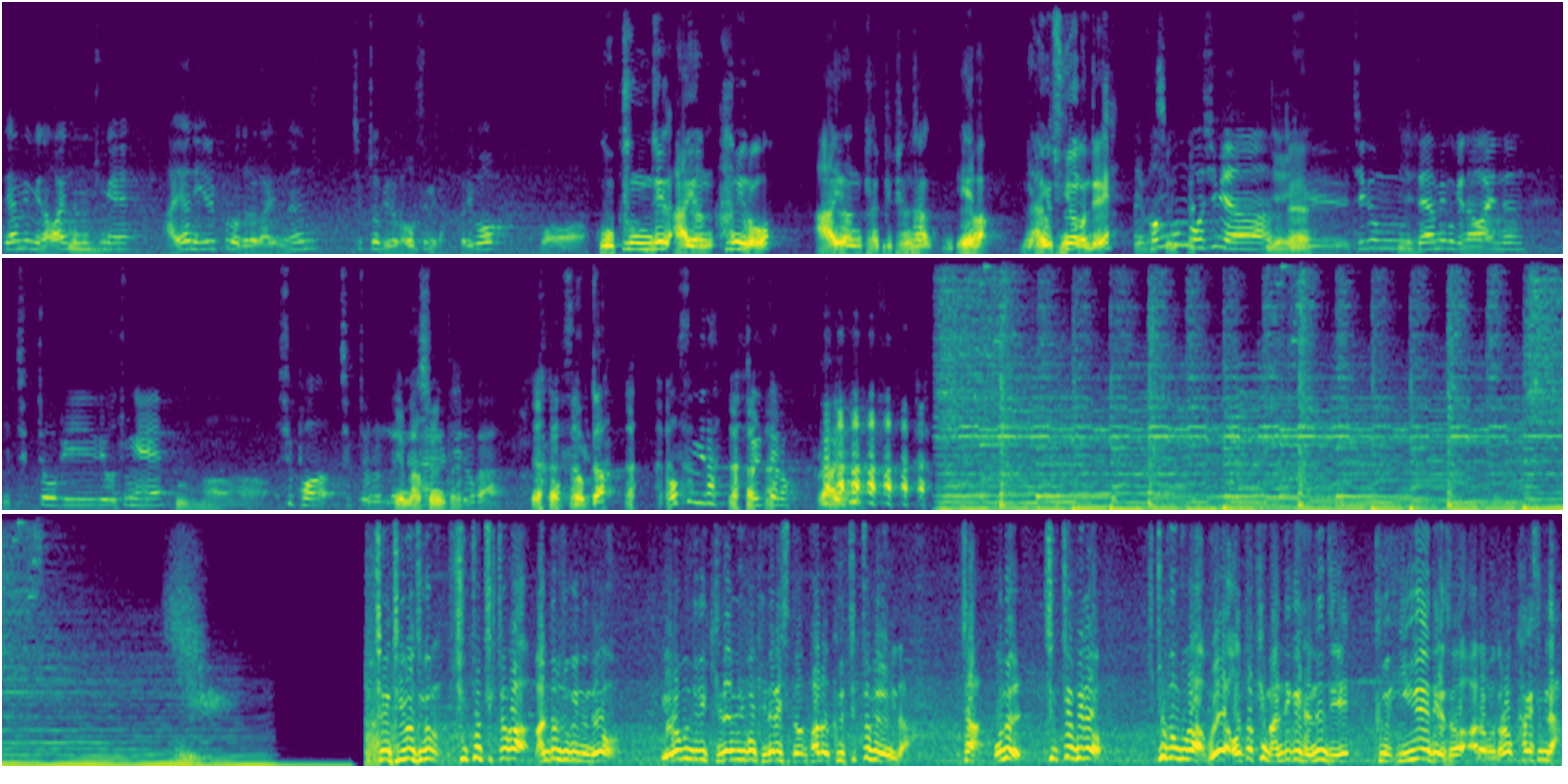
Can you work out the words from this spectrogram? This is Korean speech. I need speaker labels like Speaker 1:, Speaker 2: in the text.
Speaker 1: 대한민국에 나와 있는 것 중에 아연이 1% 들어가 있는 측조 비료가 없습니다. 그리고 뭐
Speaker 2: 고품질 아연 함유로 아연 결핍 현상 예방. 야 이거 중요한 건데.
Speaker 1: 성분 보시면
Speaker 3: 예, 예.
Speaker 1: 그 지금
Speaker 3: 예.
Speaker 1: 대한민국에 나와 있는 이 측조 비료 중에 어, 슈퍼 측조를
Speaker 3: 예,
Speaker 1: 능가할
Speaker 3: 맞습니다.
Speaker 1: 비료가
Speaker 2: 없다.
Speaker 1: 없습니다. 절대로.
Speaker 2: 제 뒤로 지금 슈퍼 측조가 만들어지고 있는데요. 여러분들이 기다리고 기다리시던 바로 그 측조 비료입니다. 자, 오늘 측조 비료 슈퍼농부가 왜 어떻게 만들게 됐는지 그 이유에 대해서 알아보도록 하겠습니다.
